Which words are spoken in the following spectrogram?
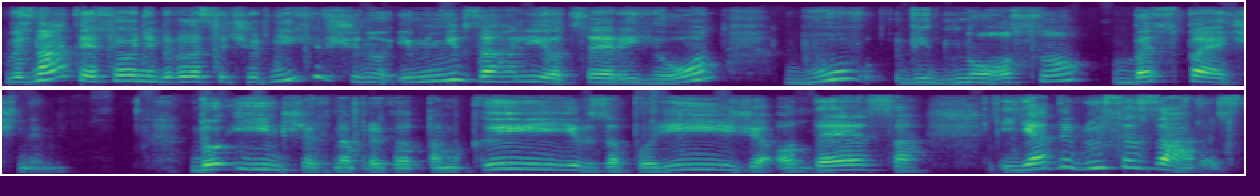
Ви знаєте, я сьогодні дивилася Чернігівщину, і мені взагалі оцей регіон був відносно безпечним до інших, наприклад, там Київ, Запоріжжя, Одеса. І я дивлюся зараз.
